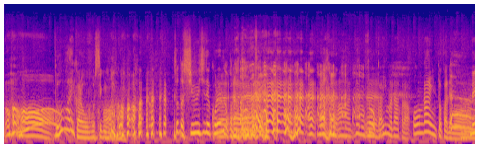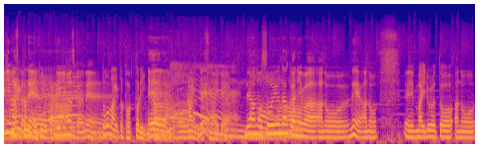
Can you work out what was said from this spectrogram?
おドバイから応募してくる ちょっと週一で来れるのかな？と思うんですけどあーでもそうか、今だからオンラインとかでもできますからね。できるからできますからね。ドバイと鳥取みたいな、えオンラインでつないで、であのそういう中にはあのねあの、えーまあいろいろとあの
